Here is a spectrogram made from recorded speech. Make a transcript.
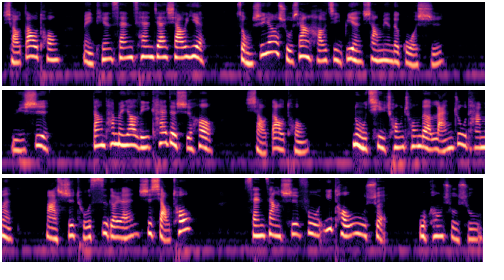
小道童每天三餐加宵夜，总是要数上好几遍上面的果实。于是，当他们要离开的时候，小道童怒气冲冲的拦住他们，骂师徒四个人是小偷。三藏师傅一头雾水，悟空叔叔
